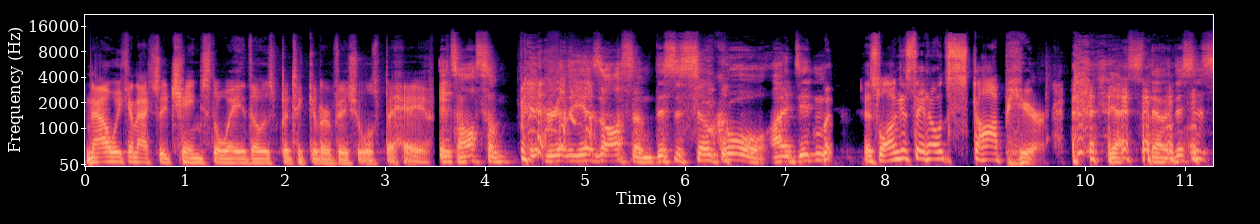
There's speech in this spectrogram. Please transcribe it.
now we can actually change the way those particular visuals behave. It's awesome. It really is awesome. This is so cool. I didn't. But, as long as they don't stop here. yes, no, this is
